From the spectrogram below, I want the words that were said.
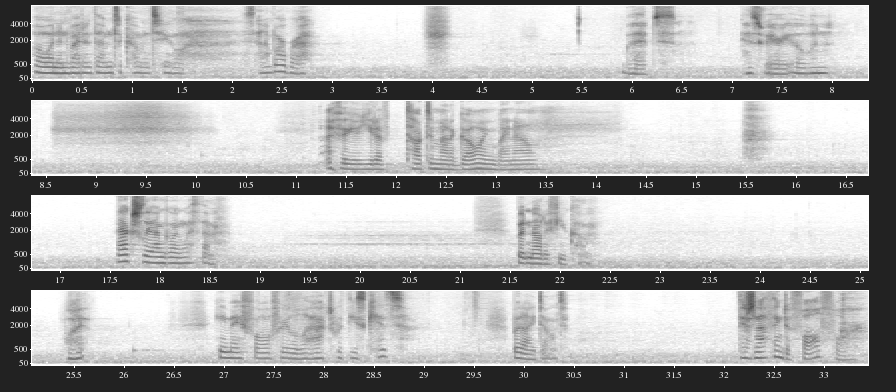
Owen invited them to come to Santa Barbara. That is very Owen. I figured you'd have talked him out of going by now. Actually, I'm going with them. But not if you come. What? He may fall for your little act with these kids, but I don't. There's nothing to fall for.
